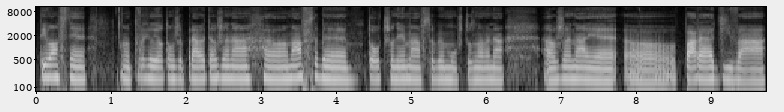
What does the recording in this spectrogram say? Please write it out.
tí vlastne tvrdili o tom, že práve tá žena má v sebe to, čo nemá v sebe muž. To znamená, žena je parádivá,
